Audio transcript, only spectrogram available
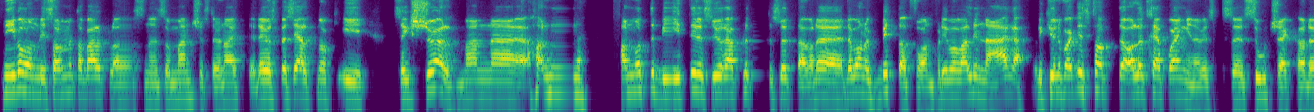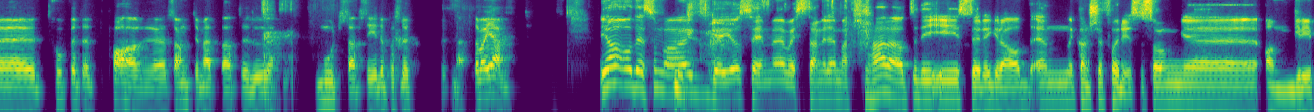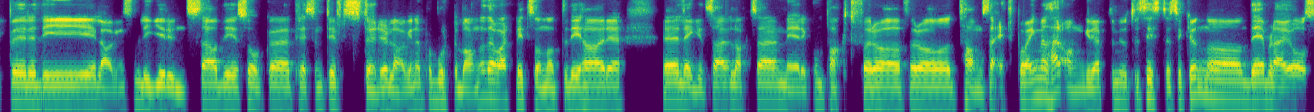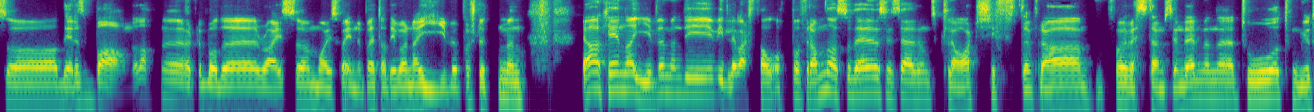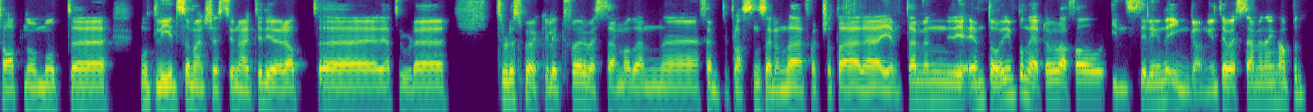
kniver om de samme tabellplassene som Manchester United. Det er jo spesielt nok i seg sjøl, men uh, han, han måtte bite i det sure eplet til slutt. der, og det, det var nok bittert for han, for de var veldig nære. De kunne faktisk tatt alle tre poengene hvis eh, Socek hadde truffet et par eh, centimeter til motsatt side på slutten. Det var jevnt. Ja, og det som var gøy å se med Westham i den matchen, her, er at de i større grad enn kanskje forrige sesong eh, angriper de lagene som ligger rundt seg, og de såkalt presumptivt større lagene på bortebane. Det har vært litt sånn at de har eh, legget seg, lagt seg mer kompakt for å, for å ta med seg ett poeng, men her angrep de jo til siste sekund, og det ble jo også deres bane. da. Jeg hørte både Rice og Moyes var inne på etter at de var naive på slutten, men ja, ok, naive, men de ville i hvert fall opp og fram. Da, så det syns jeg er et klart skifte fra, for Westham sin del. Men uh, to tunge tap nå mot, uh, mot, Leeds og Manchester United gjør at uh, jeg tror det, tror det, spøker litt for Westham og den femteplassen, selv om det fortsatt er jevnt der. Men jevnt over imponert over i hvert fall innstillingen og inngangen til Westham i den kampen.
